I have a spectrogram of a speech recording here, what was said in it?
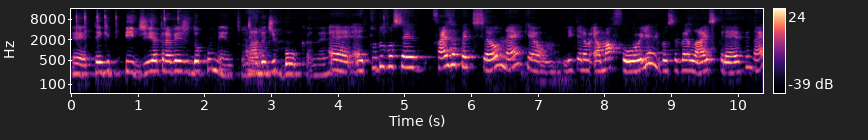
É, tem que pedir através de documento, é. nada de boca, né? É, é tudo você faz a petição, né? Que é um, literalmente é uma folha, e você vai lá, escreve, né?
